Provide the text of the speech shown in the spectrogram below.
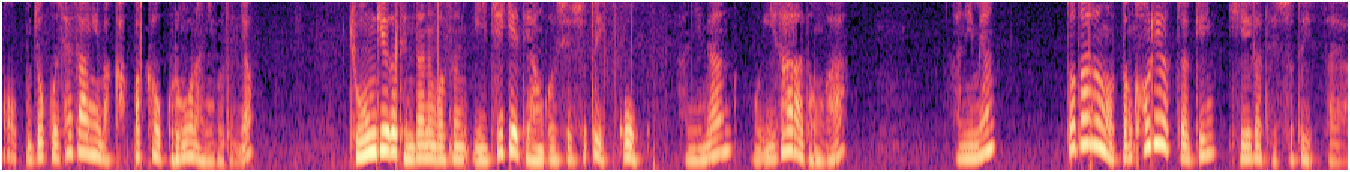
어, 무조건 세상이 막 각박하고 그런 건 아니거든요. 좋은 기회가 된다는 것은 이직에 대한 것일 수도 있고 아니면 뭐 이사라던가 아니면 또 다른 어떤 커리어적인 기회가 될 수도 있어요.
